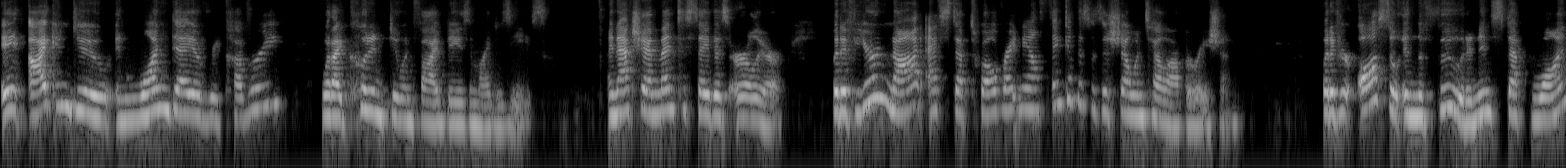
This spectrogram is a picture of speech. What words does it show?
It I can do in one day of recovery what I couldn't do in 5 days of my disease. And actually I meant to say this earlier. But if you're not at step 12 right now, think of this as a show and tell operation. But if you're also in the food and in step one,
